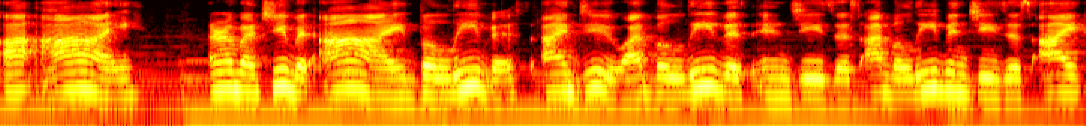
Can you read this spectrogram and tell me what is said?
I, I, I don't know about you, but I believeth. I do. I believeth in Jesus. I believe in Jesus. I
